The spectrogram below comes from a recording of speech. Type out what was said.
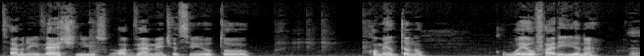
sabe, não investe nisso. Obviamente, assim, eu estou comentando como eu faria, né? É.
